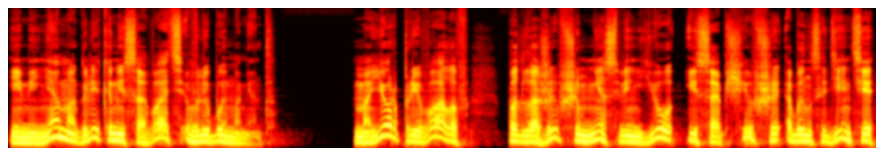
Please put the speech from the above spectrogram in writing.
и меня могли комиссовать в любой момент. Майор Привалов, подложивший мне свинью и сообщивший об инциденте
